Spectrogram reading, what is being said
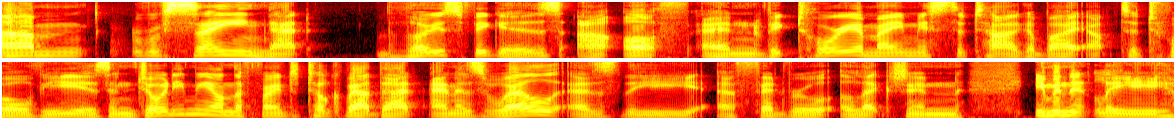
um, saying that those figures are off, and Victoria may miss the target by up to 12 years. And joining me on the phone to talk about that, and as well as the uh, federal election imminently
